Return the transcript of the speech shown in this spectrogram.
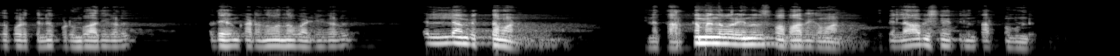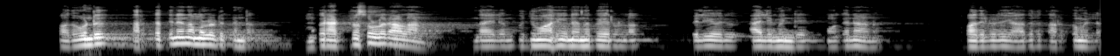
അതുപോലെ തന്നെ കുടുംബാദികൾ അദ്ദേഹം കടന്നു വന്ന വഴികൾ എല്ലാം വ്യക്തമാണ്. പിന്നെ തർക്കം എന്ന് പറയുന്നത് സ്വാഭാവികമാണ്. എല്ലാ വിഷയത്തിലും തർക്കമുണ്ട്. അപ്പോൾ അതുകൊണ്ട് തർക്കത്തിനെ നമ്മൾ എടുക്കണ്ട. നമുക്കൊരു അഡ്രസ്സ് ഉള്ള ഒരാളാണ്. എന്തായാലും കുഞ്ഞുമാഹീൻ എന്ന പേരുള്ള വലിയൊരു ആലിമിന്റെ മകനാണ്. അപ്പോൾ അതിലൊരു യാതൊരു തർക്കമില്ല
